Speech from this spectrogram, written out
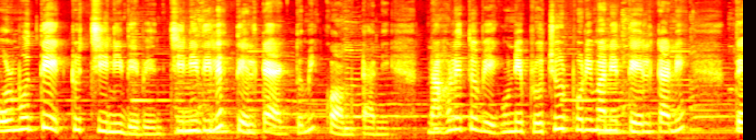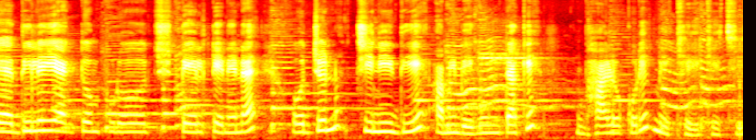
ওর মধ্যে একটু চিনি দেবেন। চিনি দিলে তেলটা একদমই কম টানে। নাহলে তো বেগুনে প্রচুর পরিমাণে তেল টানে। দিলেই একদম পুরো তেল টেনে নেয়। ওর জন্য চিনি দিয়ে আমি বেগুনটাকে ভালো করে মেখে রেখেছি।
